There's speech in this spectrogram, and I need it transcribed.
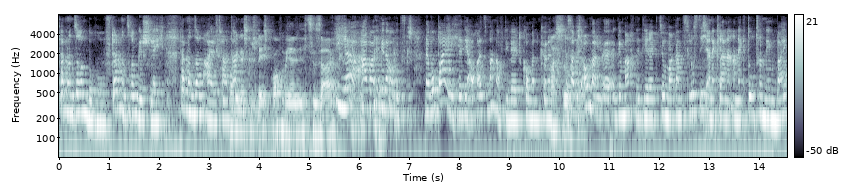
dann unserem Beruf, dann unserem Geschlecht, dann unserem Alter. Okay, Dann, das Geschlecht brauchen wir ja nicht zu sagen. ja, aber genau. Das, na, wobei, ich hätte ja auch als Mann auf die Welt kommen können. Ach so. Das habe ich auch mal äh, gemacht. Die Reaktion war ganz lustig. Eine kleine Anekdote nebenbei.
